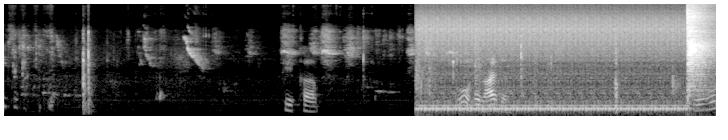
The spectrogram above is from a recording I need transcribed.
พริกสุกพี่ครับ โอ้ใส่ร้ายเลยโอ้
